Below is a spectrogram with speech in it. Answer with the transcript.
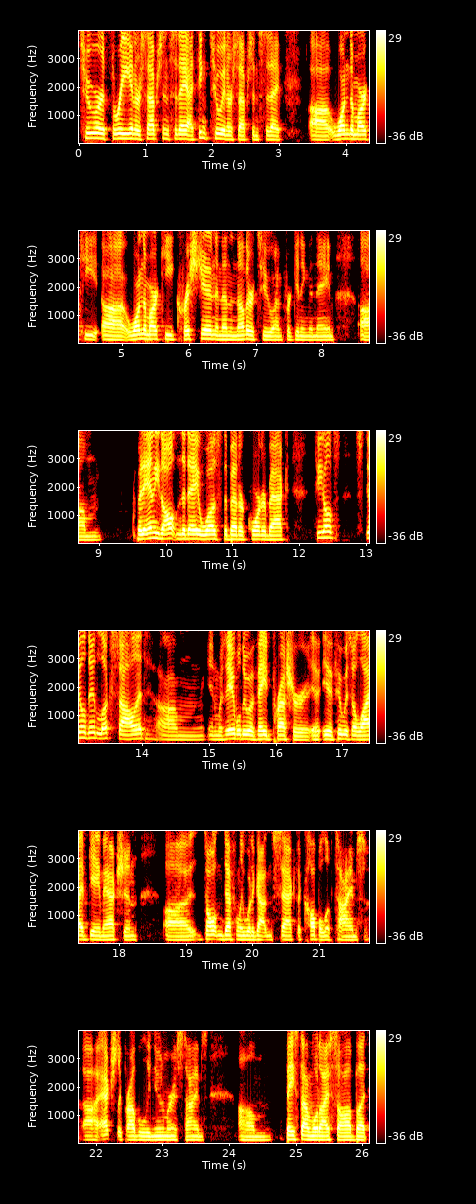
two or three interceptions today. I think two interceptions today. Uh, one to Marqui, uh, one to Marqui Christian, and then another two. I'm forgetting the name. Um, but Andy Dalton today was the better quarterback. Fields still did look solid um, and was able to evade pressure. If, if it was a live game action, uh, Dalton definitely would have gotten sacked a couple of times, uh, actually, probably numerous times, um, based on what I saw. But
